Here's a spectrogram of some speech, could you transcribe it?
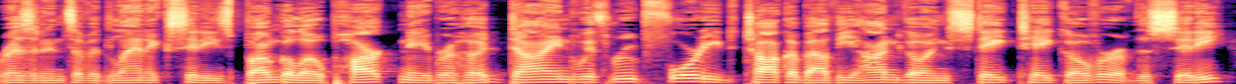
Residents of Atlantic City's Bungalow Park neighborhood dined with Route 40 to talk about the ongoing state takeover of the city.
